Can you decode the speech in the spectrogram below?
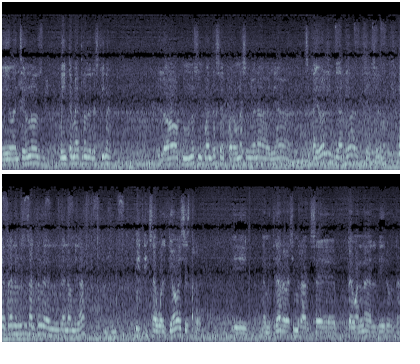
eh, unos 20 metros de la esquina. Y luego, como unos 50, se paró una señora, venía, se cayó de arriba, se detrás de las luces altas de, la unidad. Se volteó y se estrelló. Y le metí a reversa se pegó en el vidrio. La,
